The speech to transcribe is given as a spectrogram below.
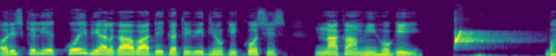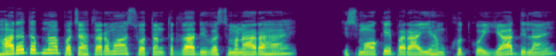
और इसके लिए कोई भी अलगाववादी गतिविधियों की कोशिश नाकाम ही होगी। भारत अपना पचहत्तरवां स्वतंत्रता दिवस मना रहा है। इस मौके पर आइए हम खुद को याद दिलाएँ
